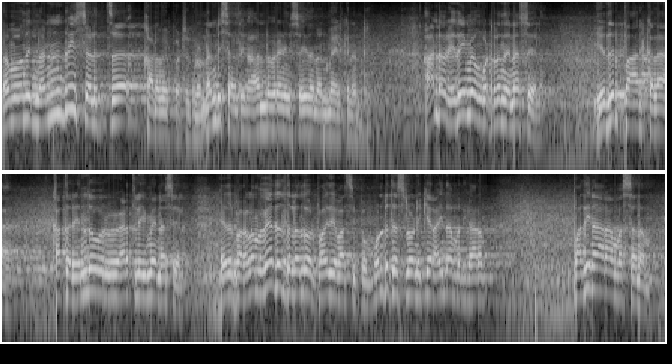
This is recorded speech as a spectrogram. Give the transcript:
நம்ம வந்து நன்றி செலுத்த கடமைப்பட்டிருக்கணும். நன்றி செலுத்துங்க. ஆண்டவரை நீ செய்த நன்மைகளுக்கு நன்றி. ஆண்டவர் எதையுமே உங்கள்கிட்ட இருந்து என்ன செய்யலை? எதிர்பார்க்கலை. கத்தர் எந்த ஒரு இடத்துலையுமே என்ன செய்யலை. எதிர்பார்க்கல. நம்ம இருந்து ஒரு பகுதியை வாசிப்போம். ஒன்று தெஸ்லோனிக்கேர் ஐந்தாம் அதிகாரம் பதினாறாம் வசனம்.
